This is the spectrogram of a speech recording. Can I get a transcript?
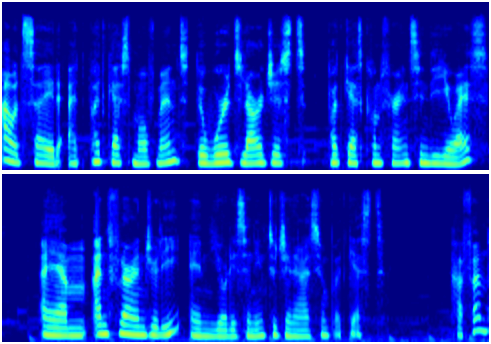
outside at Podcast Movement, the world's largest podcast conference in the US. I am Anne Fleur Angeli, and you're listening to Generation Podcast. Have fun!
